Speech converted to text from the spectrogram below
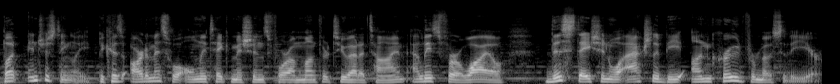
But interestingly, because Artemis will only take missions for a month or two at a time, at least for a while, this station will actually be uncrewed for most of the year.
